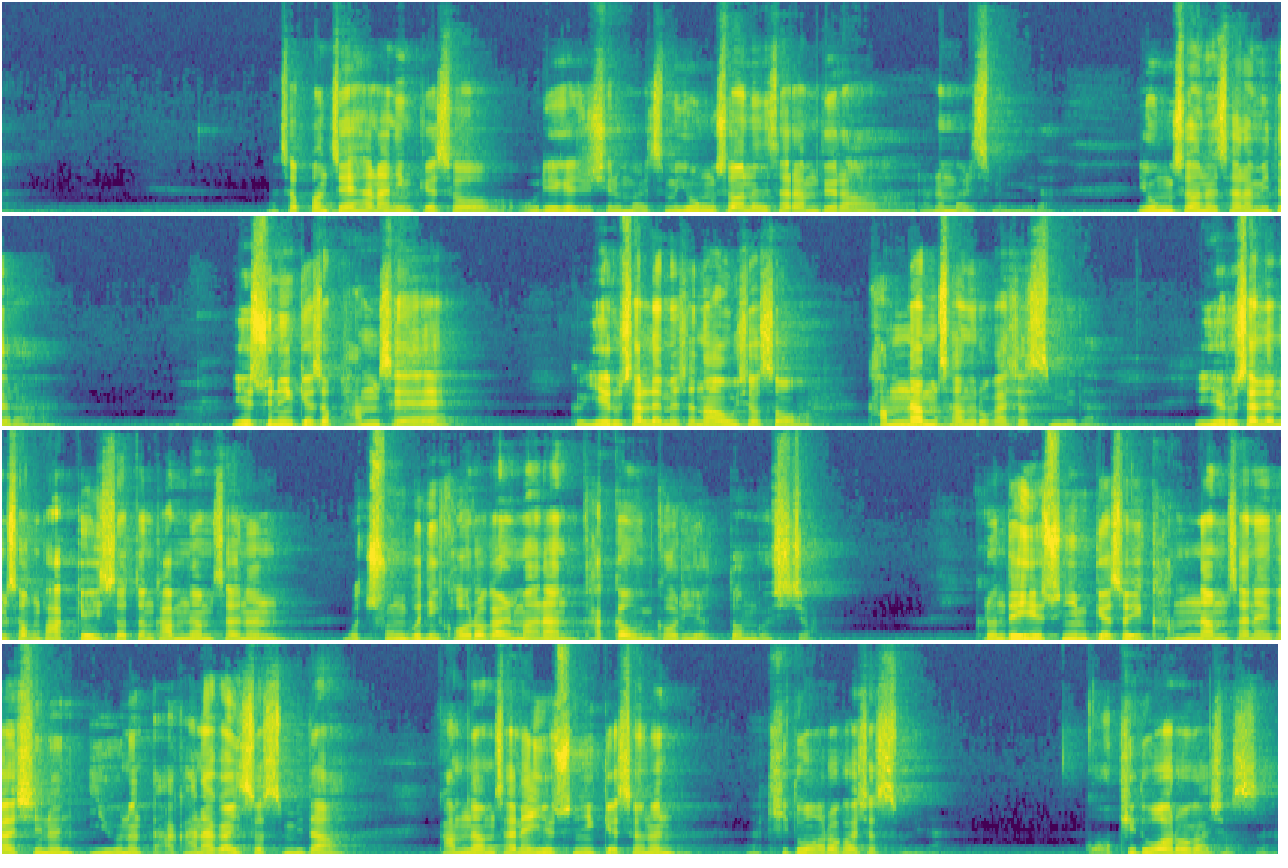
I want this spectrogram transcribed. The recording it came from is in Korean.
첫 번째 하나님께서 우리에게 주시는 말씀은 용서하는 사람 되라라는 말씀입니다. 용서하는 사람이 되라. 예수님께서 밤새 그 예루살렘에서 나오셔서 감남산으로 가셨습니다. 예루살렘 성 밖에 있었던 감남산은 뭐 충분히 걸어갈 만한 가까운 거리였던 것이죠. 그런데 예수님께서 이 감남산에 가시는 이유는 딱 하나가 있었습니다. 감남산에 예수님께서는 기도하러 가셨습니다. 꼭 기도하러 가셨어요.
